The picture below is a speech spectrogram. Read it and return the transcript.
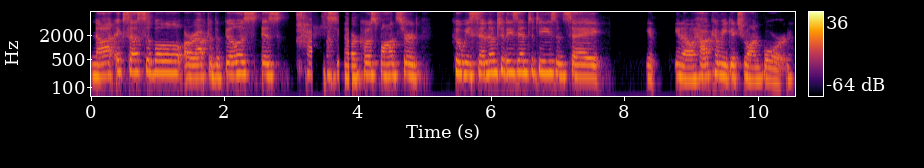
not accessible, or after the bill is is passed, you know, or co-sponsored, could we send them to these entities and say, you, know, how can we get you on board?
